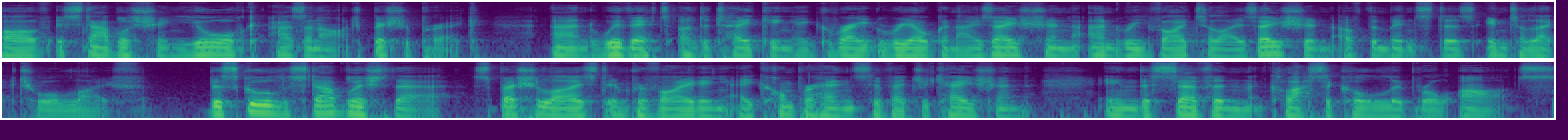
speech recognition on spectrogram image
of establishing York as an archbishopric, and with it undertaking a great reorganisation and revitalisation of the Minster's intellectual life. The school established there specialised in providing a comprehensive education in the seven classical liberal arts.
